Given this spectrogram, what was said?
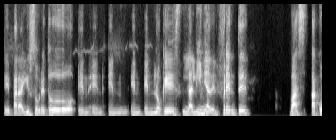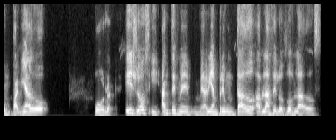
eh, para ir sobre todo en, en, en, en, lo que es la línea del frente, vas acompañado por ellos y antes me, me habían preguntado, hablas de los dos lados.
